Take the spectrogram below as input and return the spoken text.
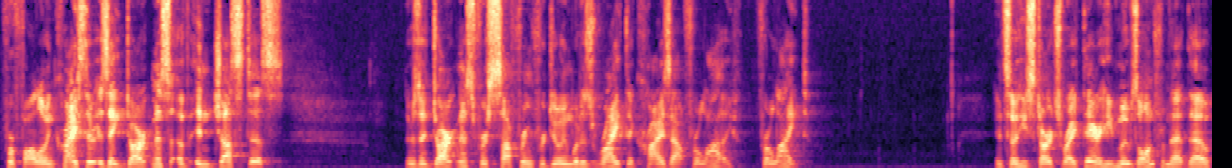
for following Christ. There is a darkness of injustice. There's a darkness for suffering for doing what is right that cries out for life, for light. And so he starts right there. He moves on from that, though,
